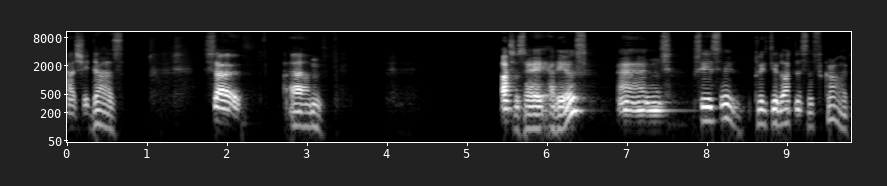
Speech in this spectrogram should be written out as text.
as she does. So, um, I shall say adios and see you soon. Please do like and subscribe.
